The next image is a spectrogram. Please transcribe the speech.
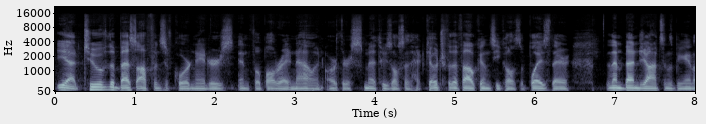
yeah, two of the best offensive coordinators in football right now, and Arthur Smith, who's also the head coach for the Falcons. He calls the plays there, and then Ben Johnson's been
